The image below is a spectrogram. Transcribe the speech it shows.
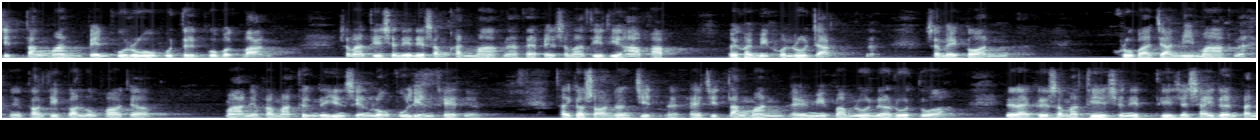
จิตตั้งมั่น เป็นผู้รู้ผู้ตื่นผู้เบิกบาน สมาธิชนิดนี้สำคัญมากนะแต่เป็นสมาธิที่อาภัพไม่ค่อยมีคนรู้จักนะสมัยก่อนครูบาอาจารย์มีมากนะอย่างตอนที่ก่อนหลวงพ่อจะมาเนี่ยพอมาถึงได้ยินเสียงหลวงปู่เหรียญเทศเนี่ยท่านก็สอนเรื่องจิตนะให้จิตตั้งมั่น ให้มีความรู้เนื้อรู้ตัวนี่แหละคือสมาธิชนิดที่จะใช้เดินปัญ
